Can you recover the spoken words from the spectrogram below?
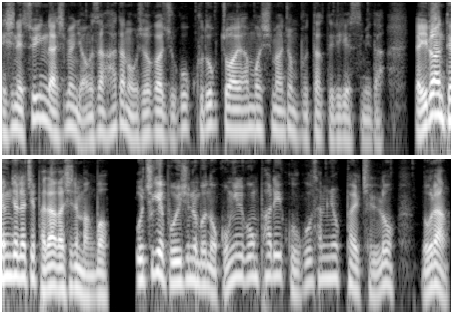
대신에 수익 나시면 영상 하단 오셔가지고 구독, 좋아요 한 번씩만 좀 부탁드리겠습니다. 자, 이러한 대응 전략지 받아가시는 방법 우측에 보이시는 번호 010-8299-3687로 노랑,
